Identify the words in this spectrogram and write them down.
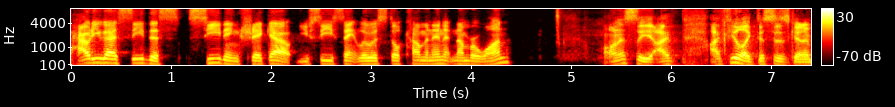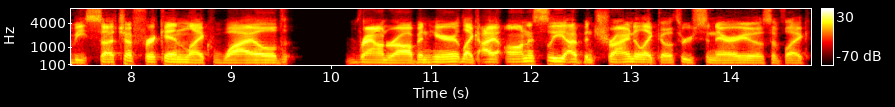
How do you guys see this seeding shake out? You see St. Louis still coming in at number one? Honestly, I I feel like this is gonna be such a freaking like wild round robin here. Like I honestly I've been trying to like go through scenarios of like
